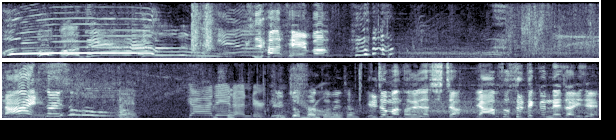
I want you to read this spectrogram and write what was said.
아, 안 돼! 야 대박. Nice. Got it under 1점만 더. 내자. 1점만 더 내자 진짜. 야 앞섰을 때 끝내자 이제.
